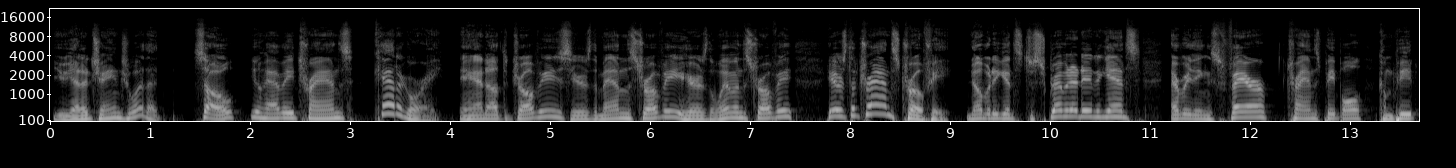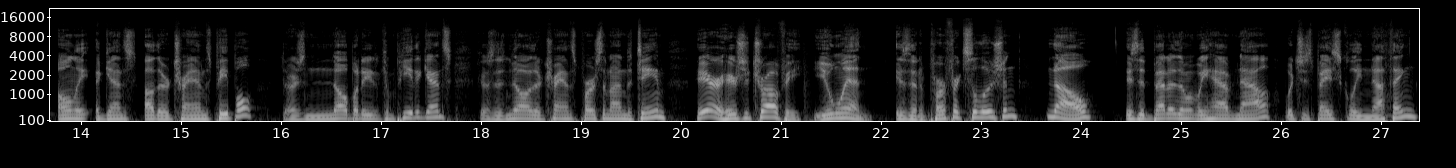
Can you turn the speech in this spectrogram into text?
You got to change with it. So you have a trans category. You hand out the trophies. Here's the men's trophy. Here's the women's trophy. Here's the trans trophy. Nobody gets discriminated against. Everything's fair. Trans people compete only against other trans people. There's nobody to compete against because there's no other trans person on the team. Here, here's your trophy. You win. Is it a perfect solution? No. Is it better than what we have now, which is basically nothing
